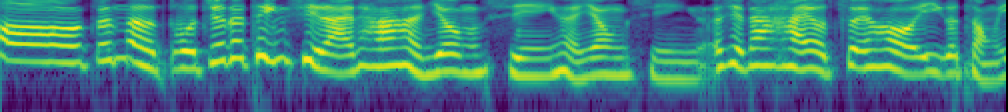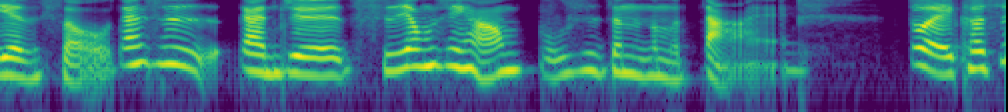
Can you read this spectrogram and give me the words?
哦，真的，我觉得听起来他很用心，很用心，而且他还有最后一个总验收，但是感觉实用性好像不是真的那么大哎。对，可是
